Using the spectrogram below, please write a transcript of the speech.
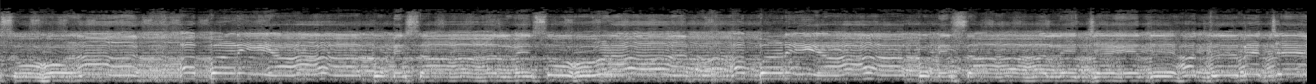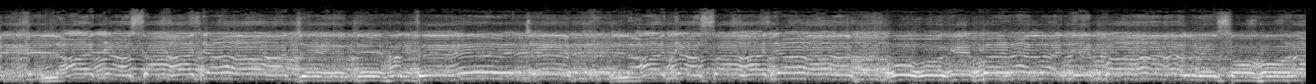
سونا اپنی آپ مثال میں سونا اپنی آپ مثال جید ہاتھ بچ لاجا ساجا جید ہاتھ بچ لاجا ساجا ہو گے بڑا لج پال میں سونا۔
